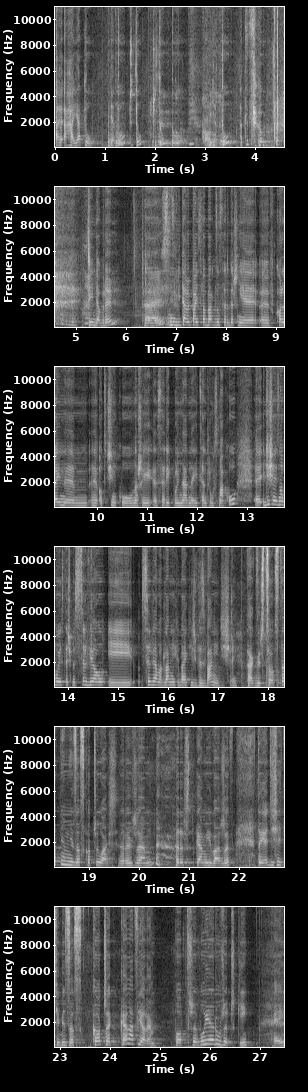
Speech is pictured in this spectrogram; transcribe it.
A- Aha, ja tu. Ja tu? Czy tu? Czy tu? Ty tu. Ja tu? A ty tu? Dzień dobry. Cześć. Witamy Państwa bardzo serdecznie e, w kolejnym e, odcinku naszej serii kulinarnej Centrum Smaku. I dzisiaj znowu jesteśmy z Sylwią i Sylwia ma dla mnie chyba jakieś wyzwanie dzisiaj. Tak, wiesz co, ostatnio mnie zaskoczyłaś ryżem, resztkami warzyw, to ja dzisiaj Ciebie zaskoczę kalafiorem. Potrzebuję różyczki, Okej.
